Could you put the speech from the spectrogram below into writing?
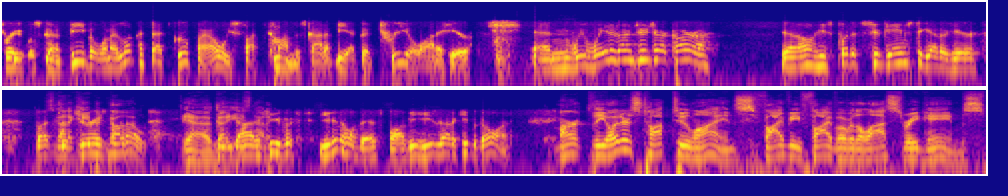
three it was going to be, but when I look at that group, I always thought, come on, there's got to be a good trio out of here. And we waited on Jujhar Khaira. You know, he's put a few games together here, but the jury's not out. Yeah, he's got to keep it. You know this, Bobby. He's got to keep it going. Mark, the Oilers' top two lines, five v five over the last three games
